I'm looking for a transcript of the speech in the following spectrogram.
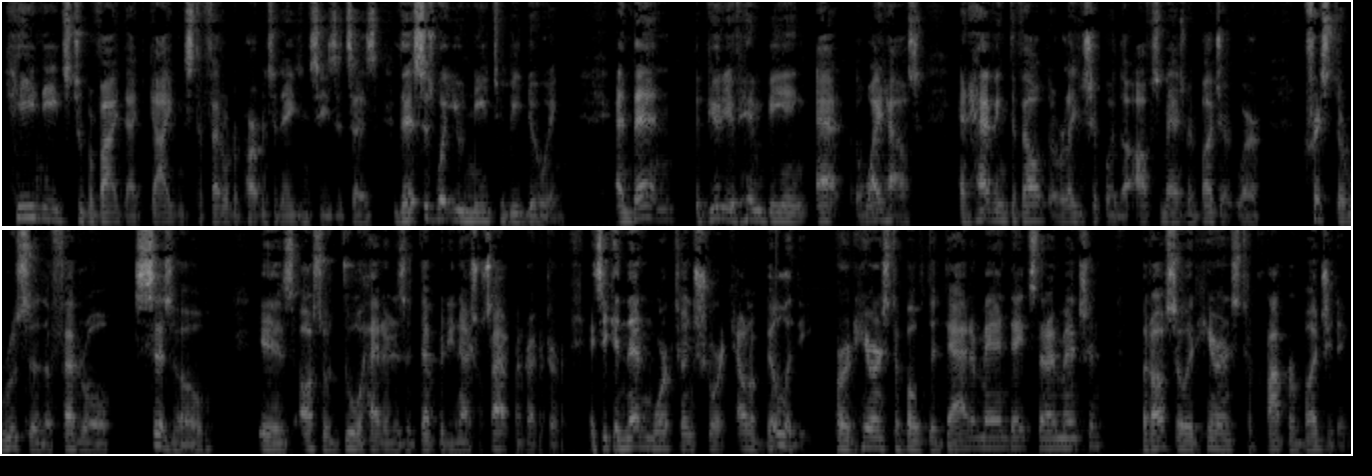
He needs to provide that guidance to federal departments and agencies that says, this is what you need to be doing. And then the beauty of him being at the White House and having developed a relationship with the Office of Management Budget, where Chris DeRusha, the federal CISO, is also dual headed as a deputy national cyber director, as he can then work to ensure accountability for adherence to both the data mandates that I mentioned, but also adherence to proper budgeting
